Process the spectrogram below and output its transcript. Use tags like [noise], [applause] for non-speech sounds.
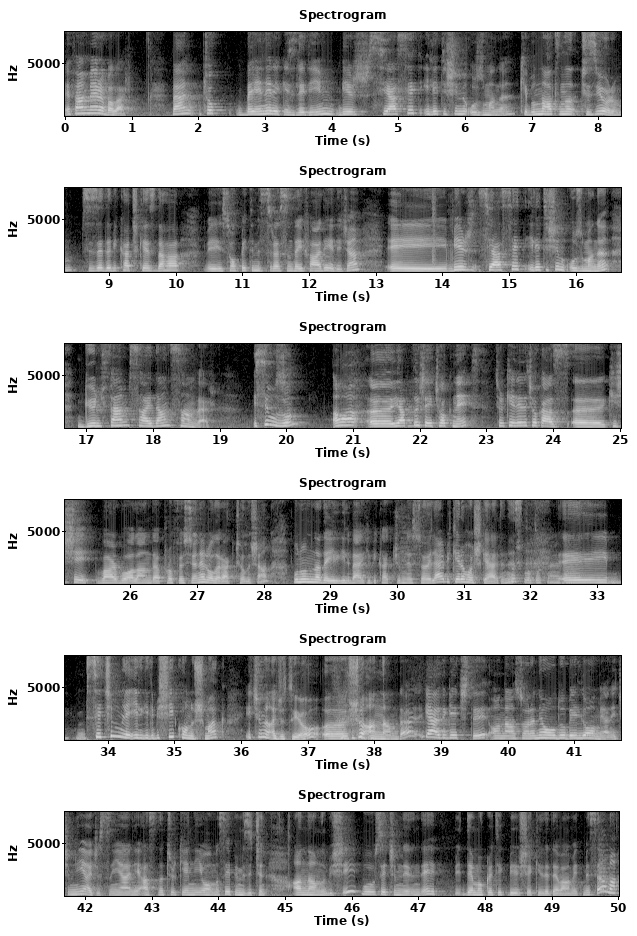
Efendim merhabalar. Ben çok beğenerek izlediğim bir siyaset iletişimi uzmanı ki bunun altını çiziyorum. Size de birkaç kez daha e, sohbetimiz sırasında ifade edeceğim. E, bir siyaset iletişim uzmanı Gülfem Saydan Sanver. İsim uzun ama e, yaptığı şey çok net. Türkiye'de de çok az e, kişi var bu alanda profesyonel olarak çalışan. Bununla da ilgili belki birkaç cümle söyler. Bir kere hoş geldiniz. Hoş bulduk, merhaba. E, seçimle ilgili bir şey konuşmak içimi acıtıyor. E, şu [laughs] anlamda geldi geçti ondan sonra ne olduğu belli olmayan içim niye acısın? Yani aslında Türkiye'nin iyi olması hepimiz için anlamlı bir şey. Bu seçimlerinde hep demokratik bir şekilde devam etmesi ama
